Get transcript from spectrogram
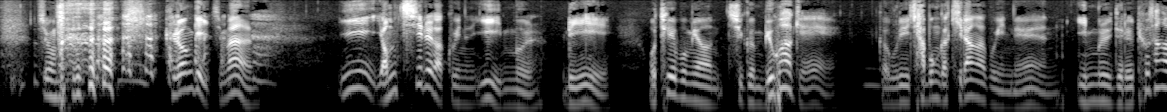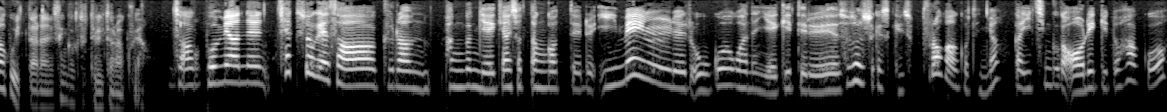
좀 그런 게 있지만 이 염치를 갖고 있는 이 인물이 어떻게 보면 지금 묘하게 그러니까 우리 자본과 기랑하고 있는 인물들을 표상하고 있다라는 생각도 들더라고요. 그쵸. 보면은 책 속에서 그런 방금 얘기하셨던 것들을 이메일을 오고 하는 얘기들을 소설 속에서 계속 풀어가거든요. 그러니까 이 친구가 어리기도 하고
